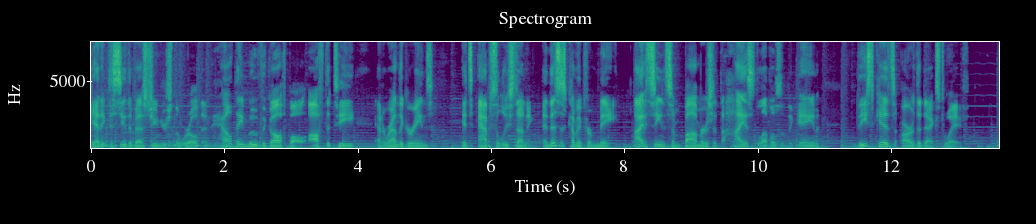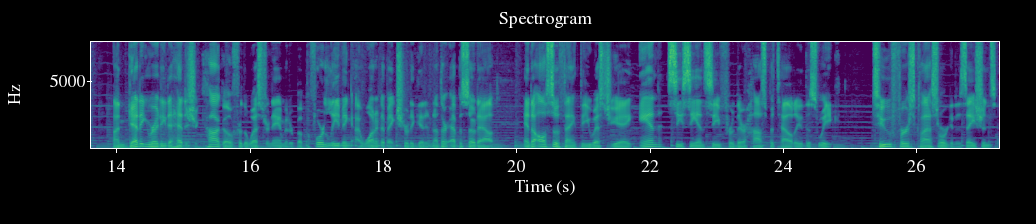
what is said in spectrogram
Getting to see the best juniors in the world and how they move the golf ball off the tee and around the greens, it's absolutely stunning. And this is coming from me. I've seen some bombers at the highest levels of the game. These kids are the next wave. I'm getting ready to head to Chicago for the Western Amateur, but before leaving, I wanted to make sure to get another episode out and to also thank the USGA and CCNC for their hospitality this week. Two first class organizations.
